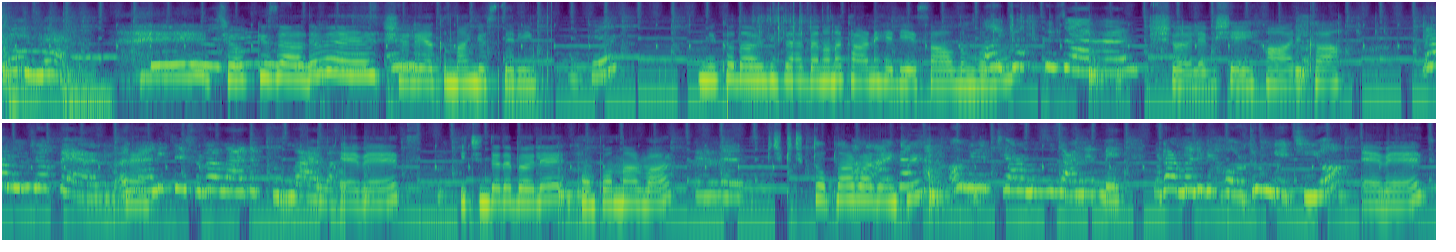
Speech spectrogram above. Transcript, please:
Hemen. Çok güzel değil mi? Şöyle yakından göstereyim. Bakın. Ne kadar güzel. Ben ona karne hediyesi aldım Ay bunu. çok güzel. Şöyle bir şey harika. Ben bunu çok beğendim. Özellikle şuralarda pullar var. Evet. İçinde de böyle pomponlar var. Evet. Küçük küçük toplar var renkli. Arkadaşlar onu yutacağımızı zannetmeyin. Buradan böyle bir hortum geçiyor. Evet.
